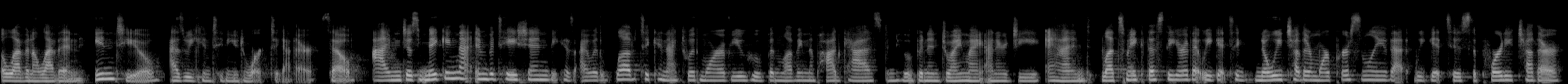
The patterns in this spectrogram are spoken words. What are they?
1111 into as we continue to work together. So I'm just making that invitation because I would love to connect with more of you who've been loving the podcast and who have been enjoying my energy. And let's make this the year that we get to know each other more personally, that we get to support each other.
